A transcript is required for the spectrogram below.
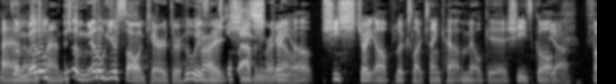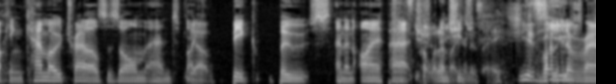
It's a metal. man. This is a Metal Gear Solid character. Who is right, this? What's she's happening right now? up she straight up looks like out of Metal Gear. She's got Yeah, fucking camo trousers on and like yeah. Big boots and an eye That's patch not what I'm and not she's gonna say. She is running huge around.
